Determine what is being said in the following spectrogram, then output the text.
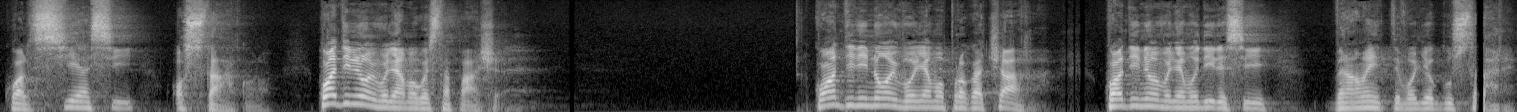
qualsiasi ostacolo. Quanti di noi vogliamo questa pace? Quanti di noi vogliamo procacciarla? Quanti di noi vogliamo dire sì, veramente voglio gustare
